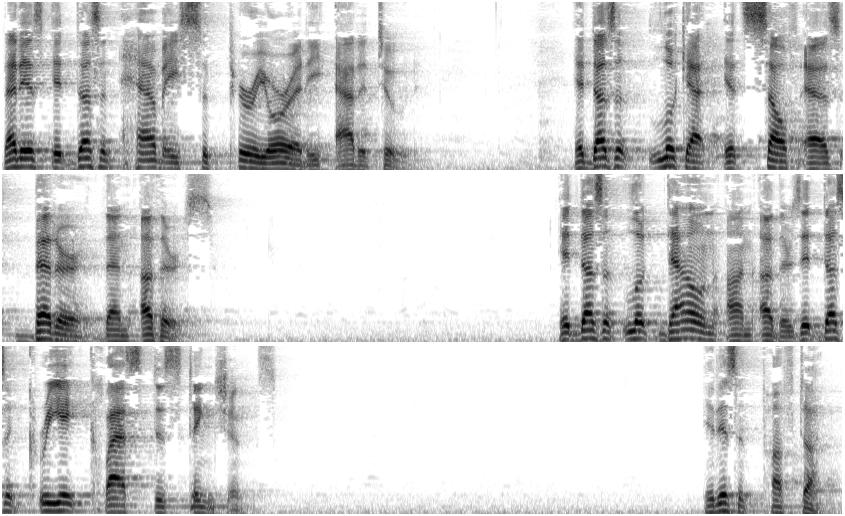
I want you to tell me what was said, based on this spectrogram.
That is, it doesn't have a superiority attitude. It doesn't look at itself as better than others. It doesn't look down on others. It doesn't create class distinctions. It isn't puffed up.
